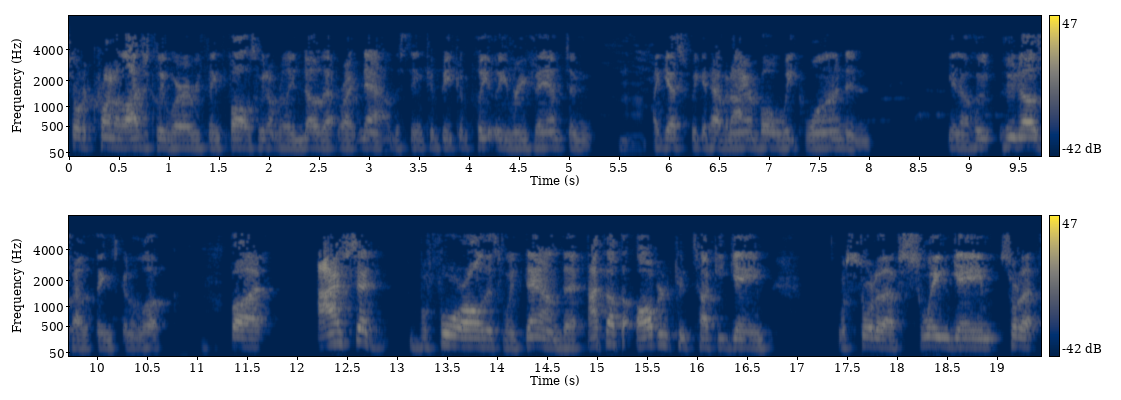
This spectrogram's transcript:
sort of chronologically, where everything falls. We don't really know that right now. This thing could be completely revamped, and mm-hmm. I guess we could have an Iron Bowl week one, and you know, who who knows how the thing's going to look. But I said before all this went down that I thought the Auburn Kentucky game was sort of that swing game, sort of that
